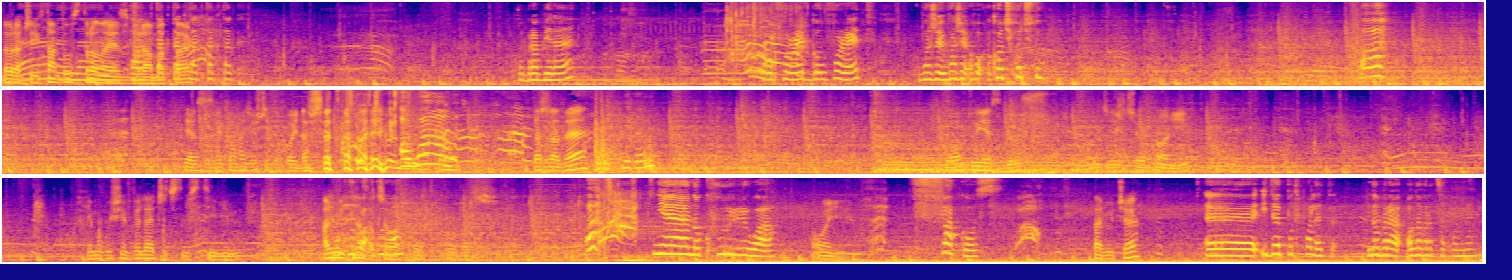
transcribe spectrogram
Dobra, czyli w tamtą la, la. stronę jest tak, brama, tak, tak, tak, tak, tak. Dobra, bierę. Go for it, go for it. Uważaj, uważaj, cho- chodź, chodź tu. A, Ja ze zwykłą chęć jeszcze do Wojda wszedł, ale nie będę ała! Dasz radę? Nie wiem. Bo on tu jest już. Mam nadzieję, że cię obroni. Nie mógł się wyleczyć tym Steviem. Ale mi kurwa, zaczęła korkować. Nie, no kurwa. Oj. Fakos. Stawił cię? E, idę pod paletę. Dobra, ona wraca po mnie.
